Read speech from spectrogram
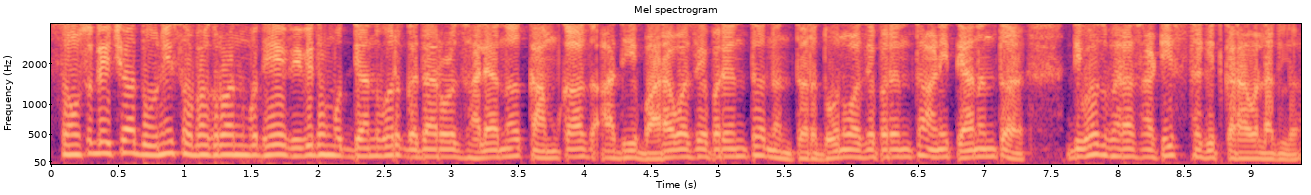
संसदेच्या दोन्ही सभागृहांमध्ये विविध मुद्द्यांवर गदारोळ झाल्यानं कामकाज आधी बारा वाजेपर्यंत नंतर दोन वाजेपर्यंत आणि त्यानंतर दिवसभरासाठी स्थगित करावं लागलं.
